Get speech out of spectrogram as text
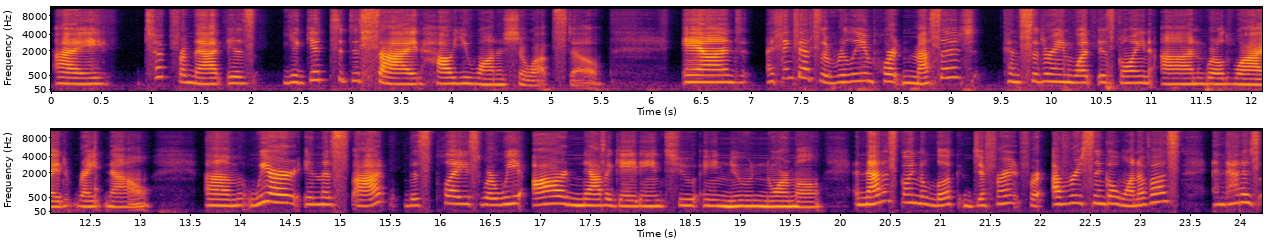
I took from that is you get to decide how you want to show up still. And I think that's a really important message considering what is going on worldwide right now. Um, we are in this spot, this place where we are navigating to a new normal. And that is going to look different for every single one of us. And that is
